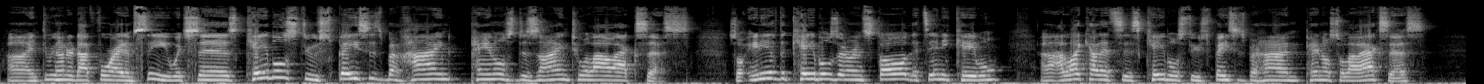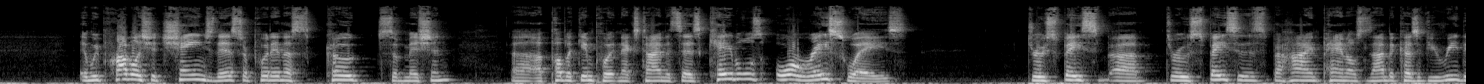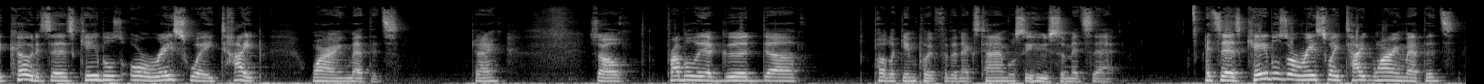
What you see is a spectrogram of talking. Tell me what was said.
uh, in 300.4 item C, which says cables through spaces behind panels designed to allow access. So any of the cables that are installed, that's any cable. Uh, I like how that says cables through spaces behind panels to allow access. And we probably should change this or put in a code submission uh, a public input next time that says cables or raceways through space uh, through spaces behind panels designed because if you read the code it says cables or raceway type wiring methods. Okay? So probably a good uh, public input for the next time. We'll see who submits that. It says cables or raceway type wiring methods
